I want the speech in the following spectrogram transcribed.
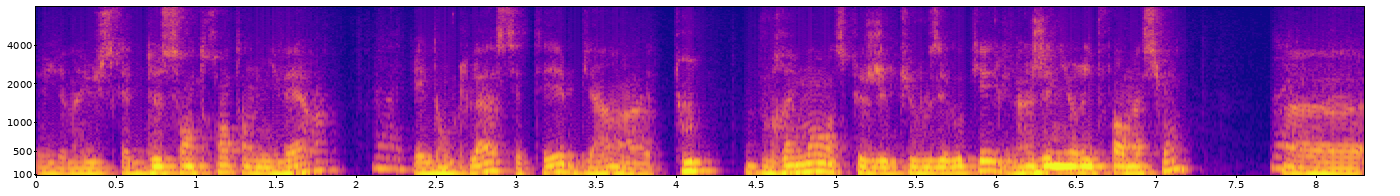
il y en a eu jusqu'à 230 en hiver. Ouais. Et donc là, c'était bien euh, tout vraiment ce que j'ai pu vous évoquer, l'ingénierie de formation Ouais. euh,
